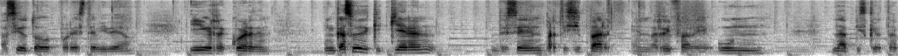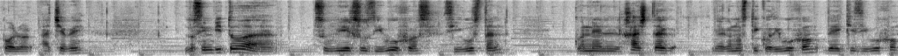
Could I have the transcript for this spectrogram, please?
ha sido todo por este video. Y recuerden, en caso de que quieran, deseen participar en la rifa de un lápiz Cretacolor HB, los invito a subir sus dibujos, si gustan, con el hashtag diagnóstico dibujo, de X dibujo,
